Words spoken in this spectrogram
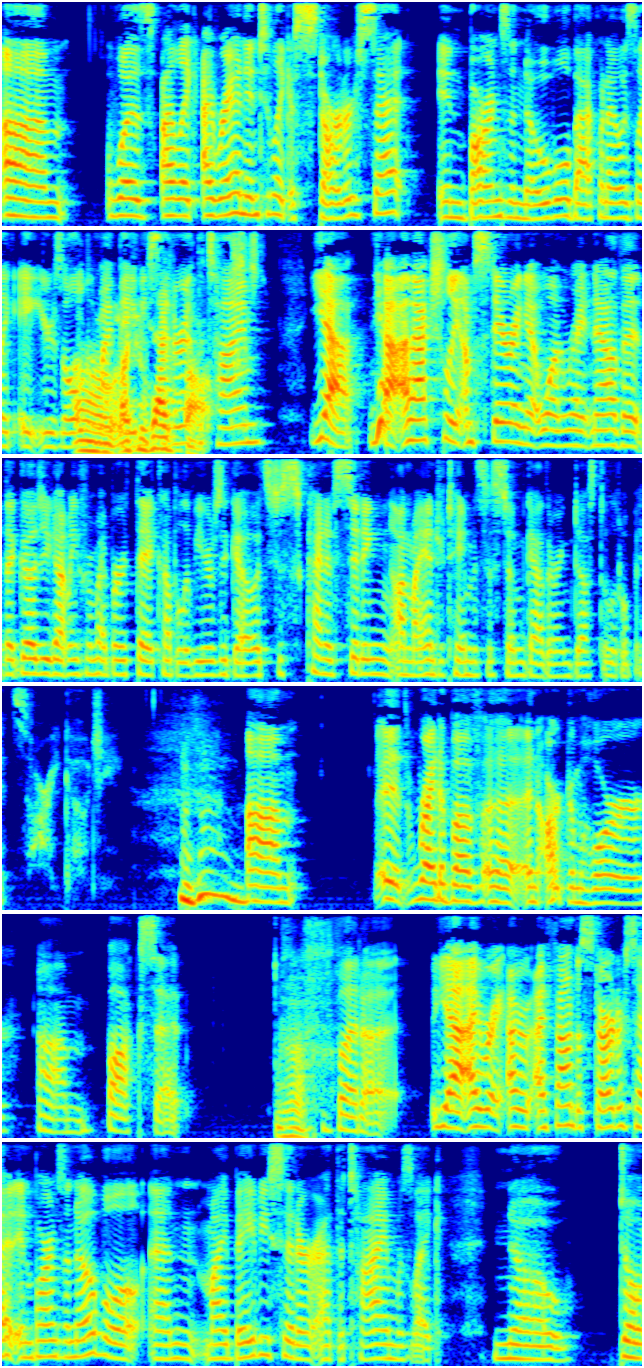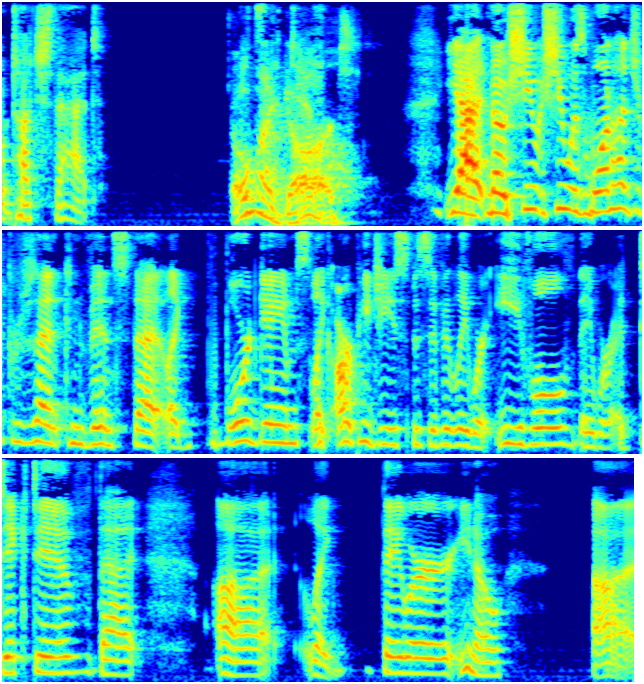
um was I like I ran into like a starter set in Barnes and Noble back when I was like 8 years old with my Oh, like a babysitter at the time. Yeah, yeah. I'm actually I'm staring at one right now that that Goji got me for my birthday a couple of years ago. It's just kind of sitting on my entertainment system, gathering dust a little bit. Sorry, Goji. Um, it, right above uh, an Arkham Horror um box set. Ugh. But uh, yeah, I, I I found a starter set in Barnes and Noble, and my babysitter at the time was like, "No, don't touch that." oh my the devil. god. Yeah, no, she she was one hundred percent convinced that like board games, like RPGs specifically, were evil. They were addictive. That uh, like they were, you know, uh,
